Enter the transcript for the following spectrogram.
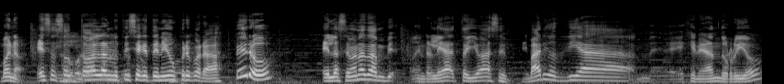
Bueno, esas son No, todas bueno. las noticias que teníamos preparadas, pero en la semana también, en realidad esto lleva hace varios días eh, generando ruido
